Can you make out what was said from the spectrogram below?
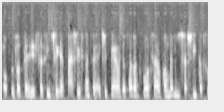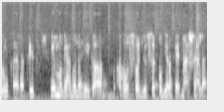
okozott egyrészt feszültséget, másrészt ne felejtsük el, hogy az arab országokon belül is a síta szunita ellentét önmagában elég a, ahhoz, hogy összefogjanak egymás ellen.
